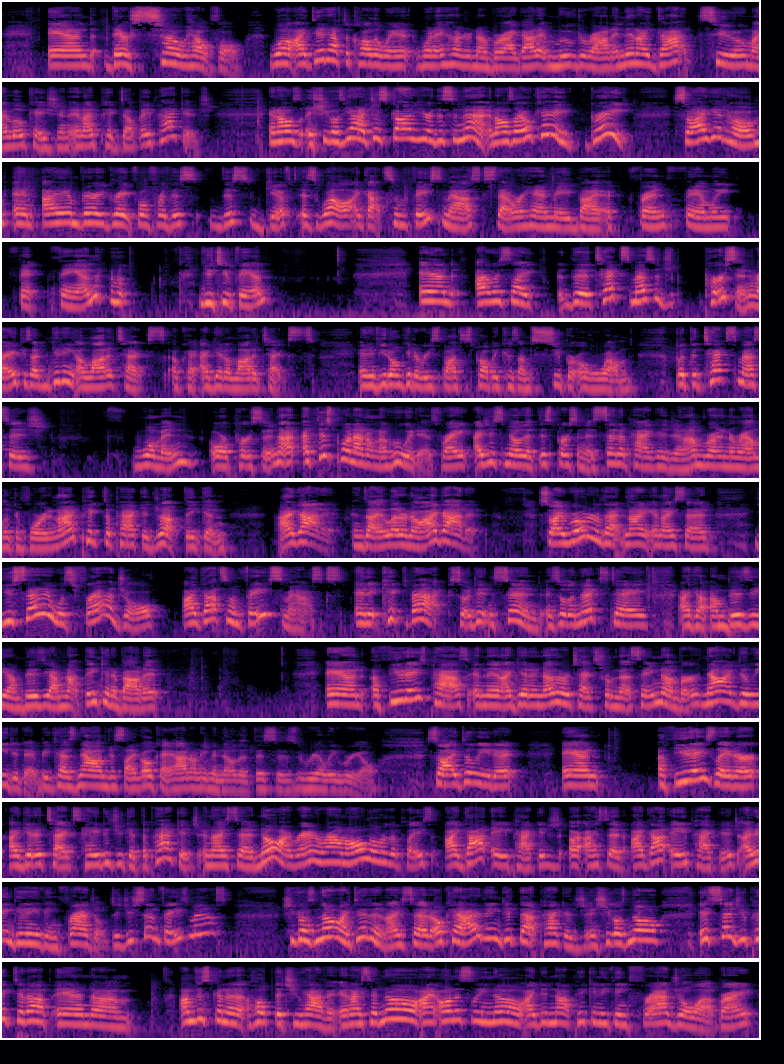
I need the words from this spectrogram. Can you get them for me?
And they're so helpful. Well, I did have to call the 1-800 number. I got it moved around. And then I got to my location and I picked up a package. And I was, she goes, yeah, I just got here, this and that. And I was like, okay, great. So I get home and I am very grateful for this, this gift as well. I got some face masks that were handmade by a friend, family fa fan, YouTube fan. And I was like, the text message person, right? Because I'm getting a lot of texts. Okay, I get a lot of texts. And if you don't get a response, it's probably because I'm super overwhelmed. But the text message woman or person. I, at this point, I don't know who it is, right? I just know that this person has sent a package and I'm running around looking for it. And I picked a package up thinking, I got it. And I let her know I got it. So I wrote her that night and I said, you said it was fragile. I got some face masks and it kicked back. So it didn't send. And so the next day I got, I'm busy. I'm busy. I'm not thinking about it. And a few days pass and then I get another text from that same number. Now I've deleted it because now I'm just like, okay, I don't even know that this is really real. So I delete it and a few days later, I get a text, hey, did you get the package? And I said, no, I ran around all over the place. I got a package. I said, I got a package. I didn't get anything fragile. Did you send face mask? She goes, no, I didn't. I said, okay, I didn't get that package. And she goes, no, it said you picked it up and um, I'm just going to hope that you have it. And I said, no, I honestly know I did not pick anything fragile up, right?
